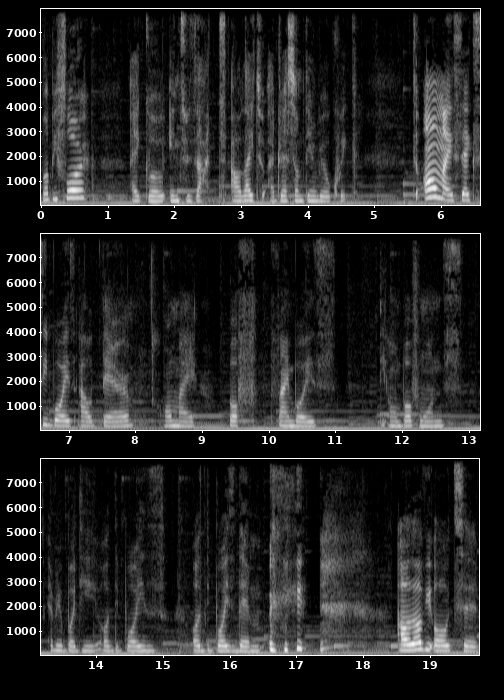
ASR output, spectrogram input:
But before I go into that, I would like to address something real quick to all my sexy boys out there, all my buff, fine boys, the unbuff ones, everybody, all the boys, all the boys, them. I love you all to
